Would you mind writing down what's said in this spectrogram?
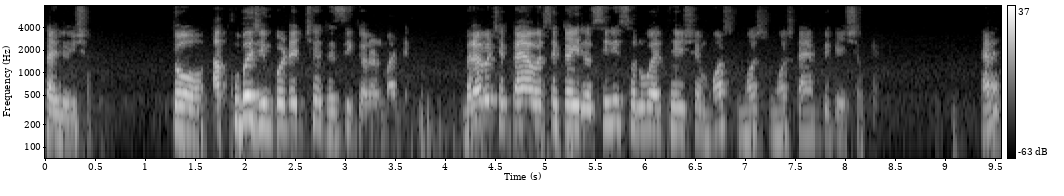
થયેલી છે. તો આ ખૂબ જ ઇમ્પોર્ટન્ટ છે રસીકરણ માટે. બરાબર છે? કયા વર્ષે કઈ રસીની શરૂઆત થઈ છે? મસ્ટ મસ્ટ મસ્ટ આઈએમપી કહી શકાય. હે ને?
